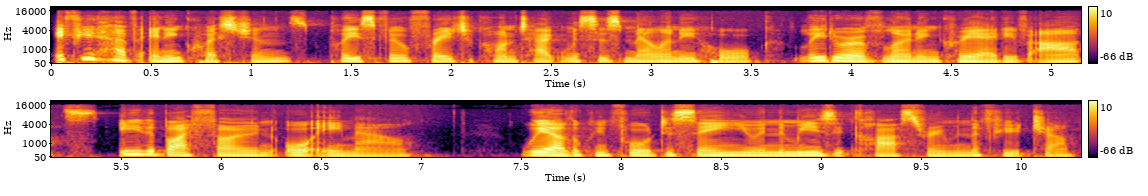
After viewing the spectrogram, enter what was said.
If you have any questions, please feel free to contact Mrs. Melanie Hawke, Leader of Learning Creative Arts, either by phone or email. We are looking forward to seeing you in the music classroom in the future.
